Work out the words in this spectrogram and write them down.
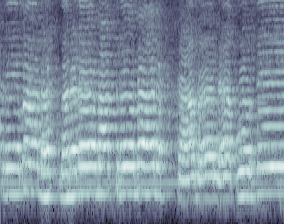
ప్రేమాన స్మరణ మాత్రమాన కామన పూర్ణే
